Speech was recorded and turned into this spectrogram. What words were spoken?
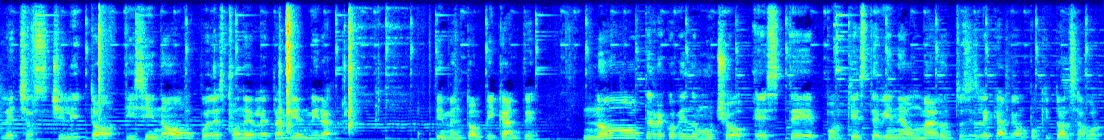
le echas chilito y si no, puedes ponerle también, mira, pimentón picante. No te recomiendo mucho este porque este viene ahumado, entonces le cambia un poquito al sabor.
